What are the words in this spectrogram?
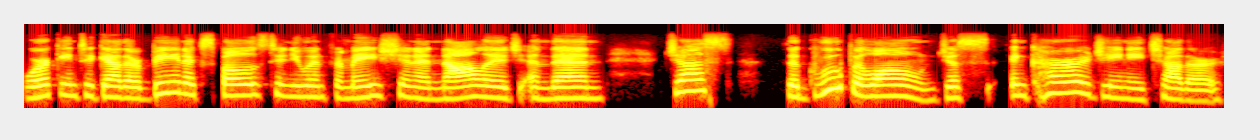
working together being exposed to new information and knowledge and then just the group alone just encouraging each other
